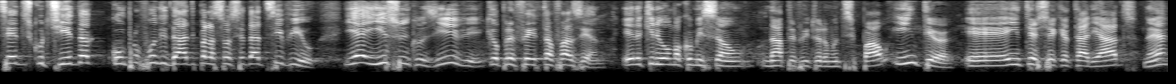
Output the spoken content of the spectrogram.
ser discutida com profundidade pela sociedade civil. E é isso, inclusive, que o prefeito está fazendo. Ele criou uma comissão na Prefeitura Municipal, inter, é, intersecretariados, né,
